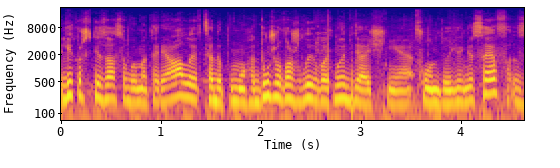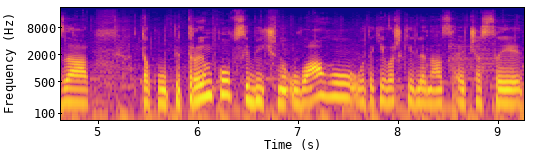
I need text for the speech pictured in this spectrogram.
лікарські засоби, матеріали. Ця допомога дуже важлива. Ми вдячні фонду ЮНІСЕФ за таку підтримку, всебічну увагу у такі важкі для нас е, часи.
